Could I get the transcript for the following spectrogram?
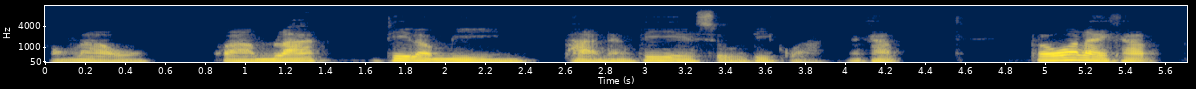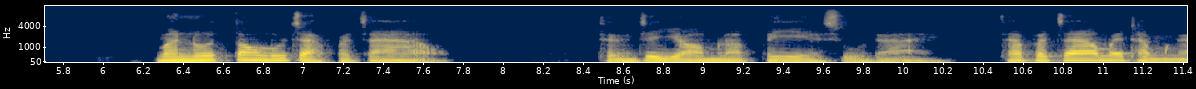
ของเรา ความรักที่เรามีผ่านทางพระเยซูดีกว่านะครับ เพราะว่าอะไรครับ มนุษย์ต้องรู้จักพระเจ้า ถึงจะยอมรับพระเยซูได้ ถ้าพระเจ้าไม่ทำง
